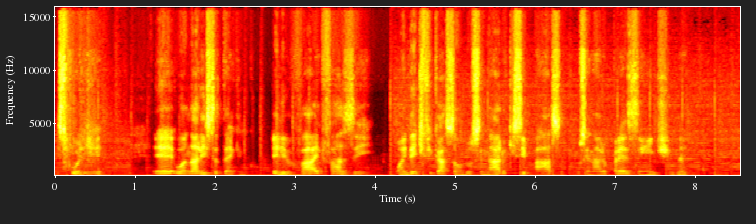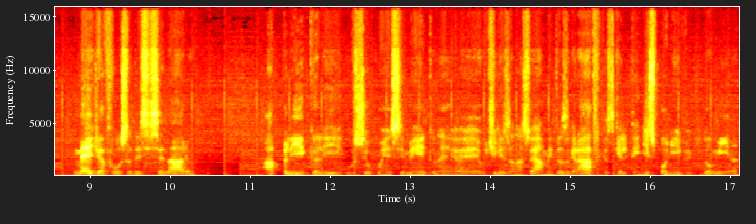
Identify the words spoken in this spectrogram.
escolher. É, o analista técnico, ele vai fazer uma identificação do cenário que se passa, o cenário presente, né? Mede a força desse cenário, aplica ali o seu conhecimento, né? É, utilizando as ferramentas gráficas que ele tem disponível que domina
